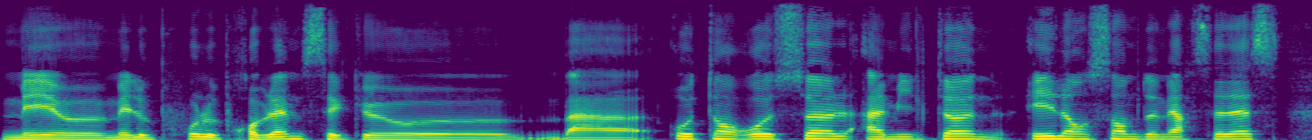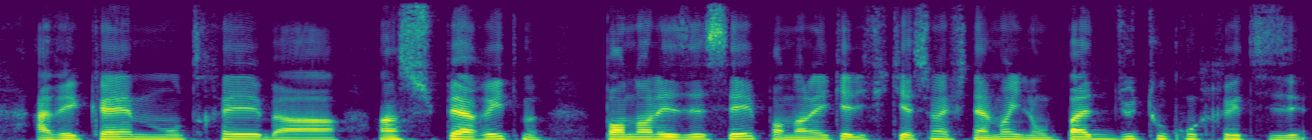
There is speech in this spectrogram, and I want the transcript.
Mais, euh, mais le, le problème, c'est que euh, bah, autant Russell, Hamilton et l'ensemble de Mercedes avaient quand même montré bah, un super rythme pendant les essais, pendant les qualifications, et finalement, ils n'ont pas du tout concrétisé.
